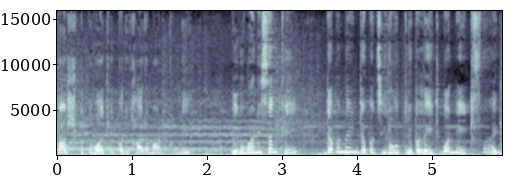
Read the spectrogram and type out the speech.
ಶಾಶ್ವತವಾಗಿ ಪರಿಹಾರ ಮಾಡಿಕೊಳ್ಳಿ. ದೂರವಾಣಿ ಸಂಖ್ಯೆ double nine double zero triple eight one eight five.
